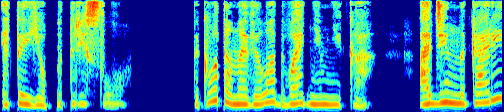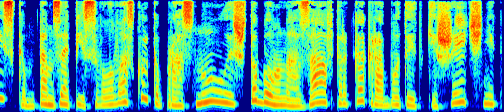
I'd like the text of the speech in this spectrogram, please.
Это ее потрясло. Так вот, она вела два дневника. Один на корейском, там записывала, во сколько проснулась, что было на завтрак, как работает кишечник,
